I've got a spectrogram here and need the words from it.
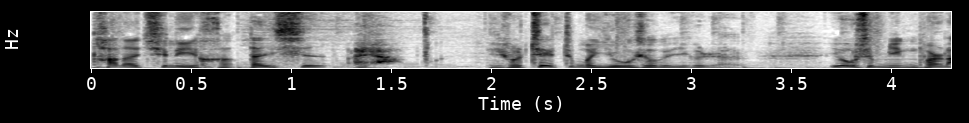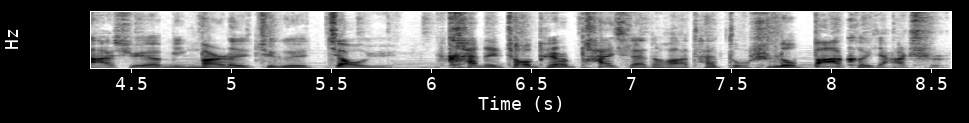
他呢心里很担心，哎呀，你说这这么优秀的一个人。又是名牌大学，名牌的这个教育，看那照片拍起来的话，他总是露八颗牙齿，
